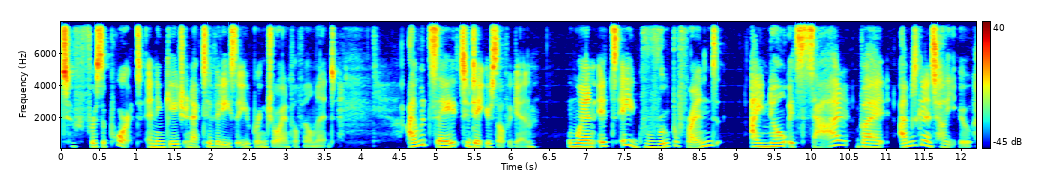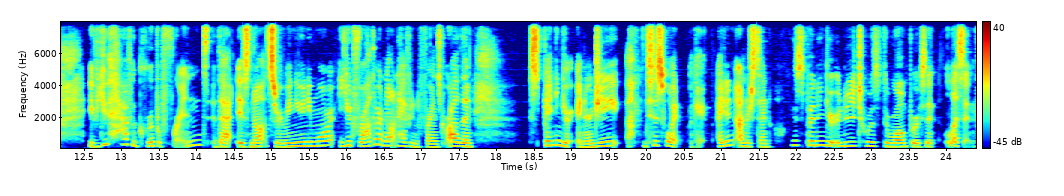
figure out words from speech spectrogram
to, for support and engage in activities that you bring joy and fulfillment. I would say to date yourself again. When it's a group of friends, I know it's sad, but I'm just gonna tell you if you have a group of friends that is not serving you anymore, you'd rather not have any friends rather than spending your energy. This is what, okay, I didn't understand. Spending your energy towards the wrong person. Listen,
